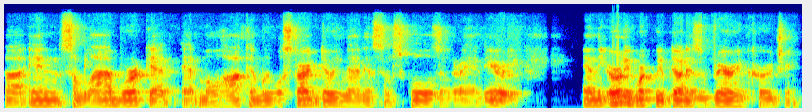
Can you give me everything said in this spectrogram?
uh, in some lab work at, at mohawk and we will start doing that in some schools in grand erie. And the early work we've done is very encouraging.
